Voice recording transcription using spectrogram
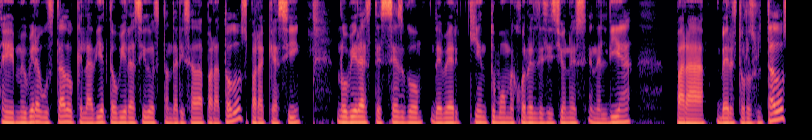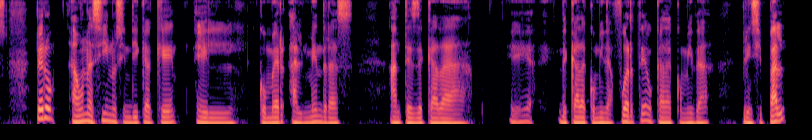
eh, me hubiera gustado que la dieta hubiera sido estandarizada para todos, para que así no hubiera este sesgo de ver quién tuvo mejores decisiones en el día para ver estos resultados, pero aún así nos indica que el comer almendras antes de cada, eh, de cada comida fuerte o cada comida principal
